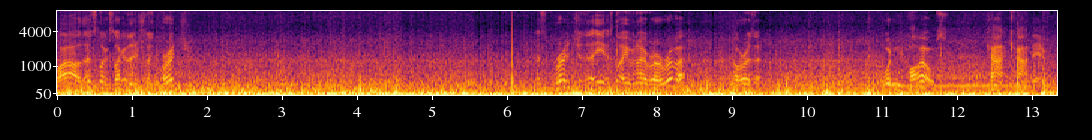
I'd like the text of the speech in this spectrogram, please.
Wow, this looks like an interesting bridge. This bridge is it's not even over a river, or is it? Wooden piles. Can't can't have.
